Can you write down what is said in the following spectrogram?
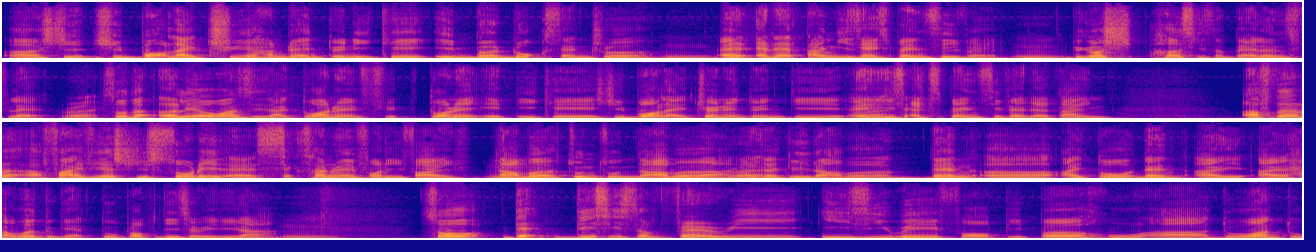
Uh, she she bought like 320k in Bedok Central. Mm. And at that time, it's expensive eh, because she- hers is a balance flat. Right. So the earlier ones is like 200, 280k. She bought like 320 and Right. it's expensive at that time. After uh, five years, she sold it at 645. Double, 准准 double, ah, Mm. Right. exactly double. Then uh, I told, then I, I helped her to get two properties already. Mm. So that this is a very easy way for people who are do want to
